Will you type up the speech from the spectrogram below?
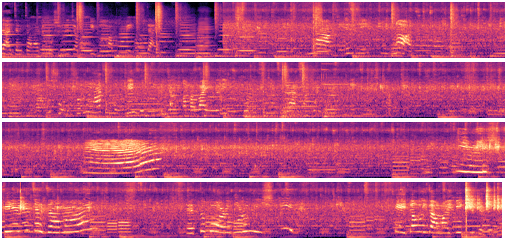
যাই যাই জামাইকে বসে রয়েছে আমাকে ভাববে। যাই। মাছ এনেছি মাছ সরু সরু মাছ দেখিনি জামা বাবা এটাই মিষ্টি এনেছে জামাই? এত বড় বড় মিষ্টি? এইটা ওই জামাইকে খেতে দেবো।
